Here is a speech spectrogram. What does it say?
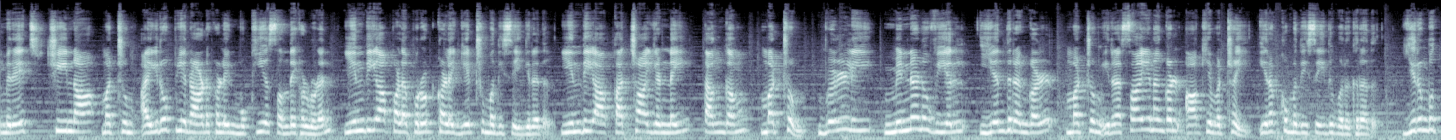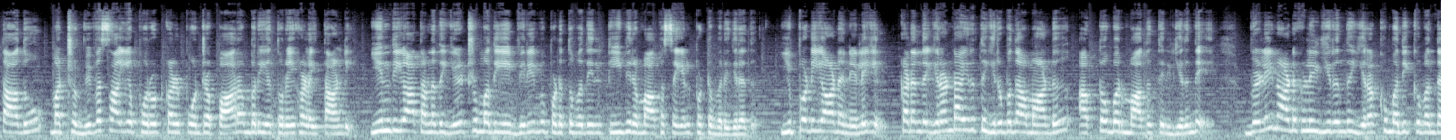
எமிரேட்ஸ் சீனா மற்றும் ஐரோப்பிய நாடுகளின் முக்கிய சந்தைகளுடன் இந்தியா பல பொருட்களை ஏற்றுமதி செய்கிறது. இந்தியா கச்சா எண்ணெய் தங்கம் மற்றும் வெள்ளி மின்னணுவியல் இயந்திரங்கள் மற்றும் இரசாயனங்கள் ஆகியவற்றை இறக்குமதி செய்து வருகிறது. இரும்பு தாது மற்றும் விவசாய பொருட்கள் போன்ற பாரம்பரிய துறைகளை தாண்டி இந்தியா தனது ஏற்றுமதியை விரிவுபடுத்துவதில் தீவிரமாக செயல்பட்டு வருகிறது. இப்படியான நிலையில் கடந்த இரண்டாயிரத்து இருபதாம் ஆண்டு அக்டோபர் மாதத்தில் இருந்தே வெளிநாடுகளில் இருந்து இறக்குமதிக்கு வந்த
